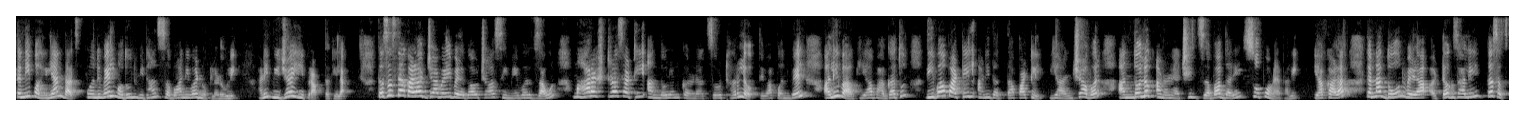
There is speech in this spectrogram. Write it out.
त्यांनी पहिल्यांदाच पनवेलमधून विधानसभा निवडणूक लढवली. आणि विजयही प्राप्त केला. तसंच त्या काळात ज्यावेळी बेळगावच्या सीमेवर जाऊन महाराष्ट्रासाठी आंदोलन करण्याचं ठरलं तेव्हा पनवेल अलिबाग या भागातून दिवा पाटील आणि दत्ता पाटील यांच्यावर आंदोलक आणण्याची जबाबदारी सोपवण्यात आली. या काळात त्यांना दोन वेळा अटक झाली. तसंच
